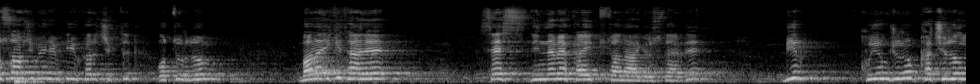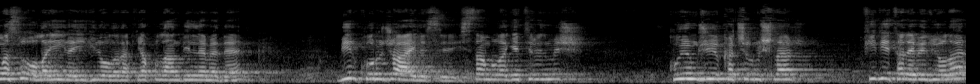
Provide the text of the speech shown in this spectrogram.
O savcı beyle birlikte yukarı çıktık. Oturdum. Bana iki tane ses dinleme kayıt tutanağı gösterdi. Bir kuyumcunun kaçırılması olayıyla ilgili olarak yapılan dinlemede bir korucu ailesi İstanbul'a getirilmiş. Kuyumcuyu kaçırmışlar. Fidye talep ediyorlar.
